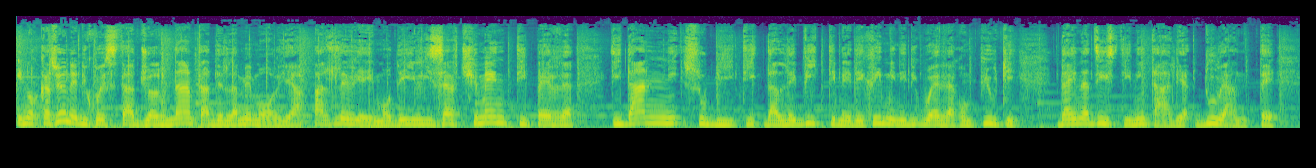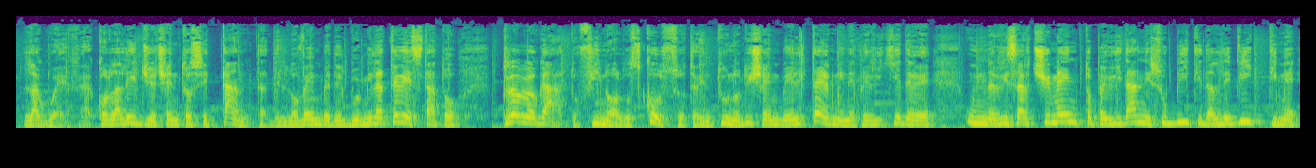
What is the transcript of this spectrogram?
In occasione di questa giornata della memoria parleremo dei risarcimenti per i danni subiti dalle vittime dei crimini di guerra compiuti dai nazisti in Italia durante la guerra. Con la legge 170 del novembre del 2003 è stato prorogato fino allo scorso 31 dicembre il termine per richiedere un risarcimento per i danni subiti dalle vittime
